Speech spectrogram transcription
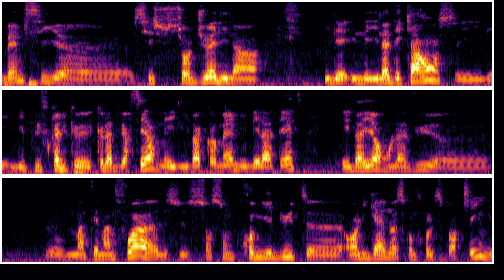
même si, euh, si sur le duel, il a, il, est, il, a des carences. Il est, plus frêle que, que l'adversaire, mais il y va quand même, il met la tête. Et d'ailleurs, on l'a vu. Euh, euh, maintes et maintes fois. Euh, sur son premier but euh, en Liga NOS contre le Sporting,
